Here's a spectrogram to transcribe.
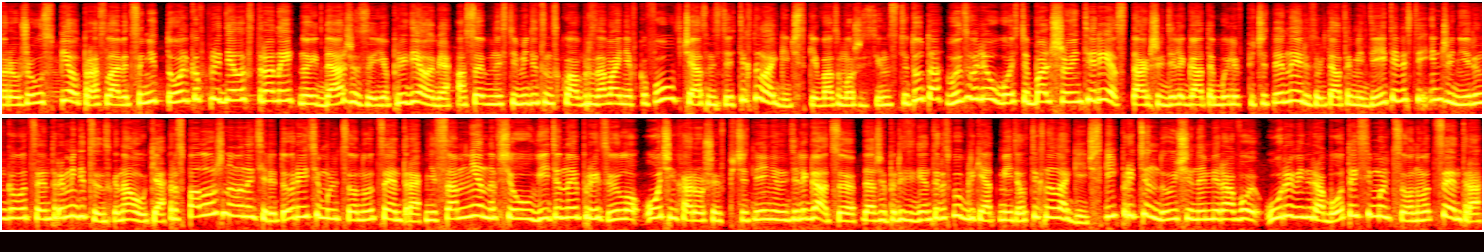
уже успел прославиться не только в пределах страны, но и даже за ее пределами. Особенности медицинского образования в КФУ, в частности, технологические возможности института, вызвали у гостя большой интерес. Также делегаты были впечатлены результатами деятельности инжинирингового центра медицинской науки, расположенного на территории симуляционного центра. Несомненно, все увиденное произвело очень хорошее впечатление на делегацию. Даже президент республики отметил технологический, претендующий на мировой уровень работы симуляционного центра.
